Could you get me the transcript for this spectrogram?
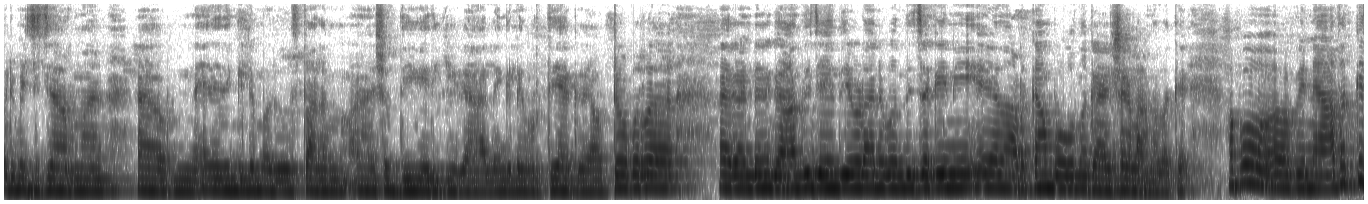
ഒരുമിച്ച് ചേർന്ന് ഏതെങ്കിലും ഒരു സ്ഥലം ശുദ്ധീകരിക്കുക അല്ലെങ്കിൽ വൃത്തിയാക്കുക ഒക്ടോബർ രണ്ടിന് ഗാന്ധി ജയന്തിയോടനുബന്ധിച്ചൊക്കെ ഇനി നടക്കാൻ പോകുന്ന കാഴ്ചകളാണ് അതൊക്കെ. അപ്പോൾ പിന്നെ അതൊക്കെ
